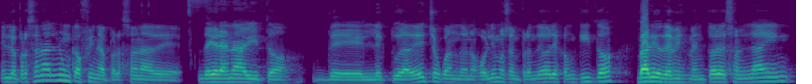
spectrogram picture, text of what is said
en lo personal nunca fui una persona de, gran hábito de lectura. De hecho, cuando nos volvimos emprendedores con Quito, varios de mis mentores online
